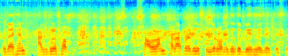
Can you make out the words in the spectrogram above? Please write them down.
তো দেখেন, হাঁসগুলো সব ছাড়লাম, ছাড়ার পরে কিন্তু সুন্দরভাবে কিন্তু বের হয়ে যাইতেছে।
